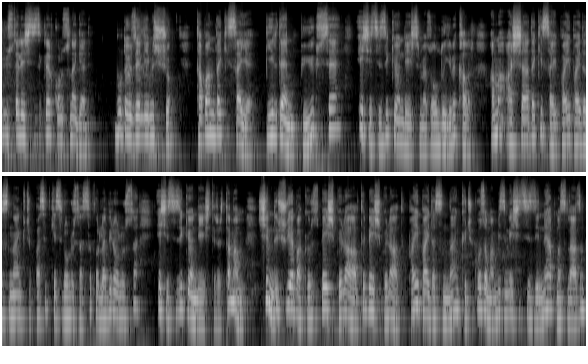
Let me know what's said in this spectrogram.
üstel eşitsizlikler konusuna geldik. Burada özelliğimiz şu. Tabandaki sayı birden büyükse eşitsizlik yön değiştirmez olduğu gibi kalır. Ama aşağıdaki sayı payı paydasından küçük basit kesir olursa 0 ile 1 olursa eşitsizlik yön değiştirir. Tamam mı? Şimdi şuraya bakıyoruz. 5 bölü 6 5 bölü 6 payı paydasından küçük. O zaman bizim eşitsizliğin ne yapması lazım?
